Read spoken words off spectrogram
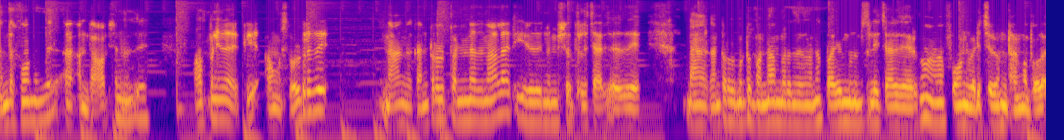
அந்த ஃபோன் வந்து அந்த ஆப்ஷன் வந்து ஆஃப் பண்ணி தான் இருக்கு. அவங்க சொல்றது நாங்க கண்ட்ரோல் பண்ணதுனால இருபது நிமிஷத்துல சார்ஜ் ஆகுது. நாங்க கண்ட்ரோல் மட்டும் பண்ணாம இருந்ததுன்னா பதிமூணு நிமிஷத்துலயே சார்ஜ் ஆயிருக்கும். ஆனா ஃபோன் வெடிச்சிடும்ன்றாங்க போல.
